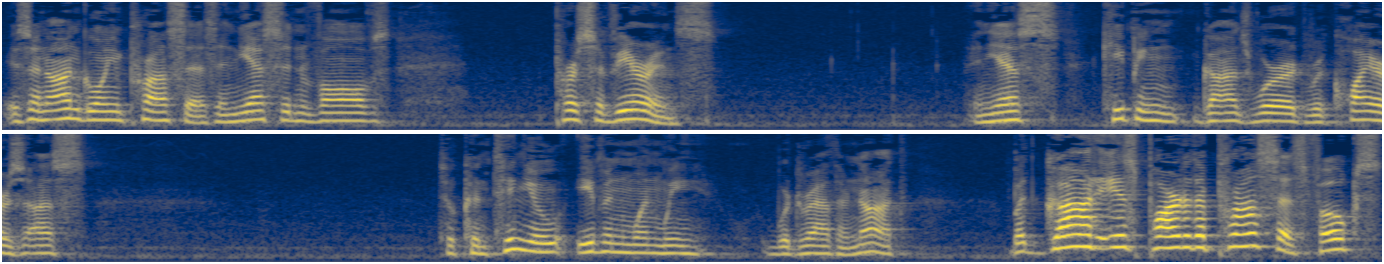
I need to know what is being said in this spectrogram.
is an ongoing process, and yes, it involves perseverance. And yes, keeping God's word requires us to continue even when we would rather not. But God is part of the process, folks.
